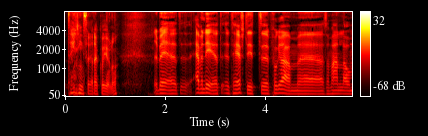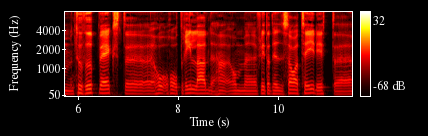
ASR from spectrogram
tidningsredaktioner. Det blir ett, även det ett, ett häftigt program eh, som handlar om tuff uppväxt, eh, hårt drillad, om eh, flytta till USA tidigt. Eh,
